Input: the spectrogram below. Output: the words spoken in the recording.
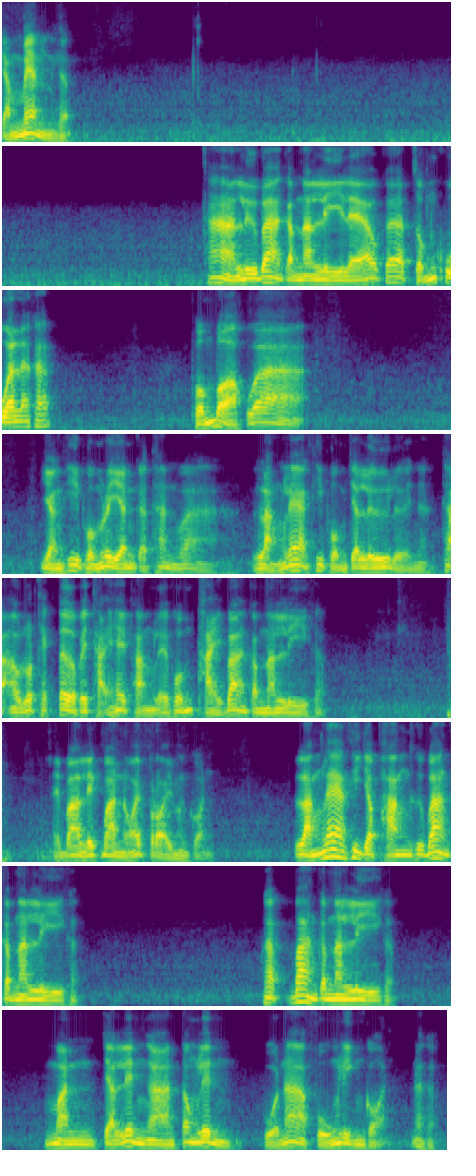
จำแม่นครับ ถ้าหารลือบ้านกำนันลีแล้วก็สมควรแล้วครับ ผมบอกว่า อย่างที่ผมเรียนกับท่านว่า หลังแรกที่ผมจะลื้อเลยนะ ถ้าเอารถแท็กเตอร์ไปไถให้พังเลย ผมไถบ้านกำนันลีครับไอ้บ้านเล็กบ้านน้อยปล่อยมันก่อน หลังแรกที่จะพังคือบ้านกำนันลีครับ ครับ บ้านกำนันลีครับ มันจะเล่นงานต้องเล่นหัวหน้าฝูงลิงก่อนนะครับ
